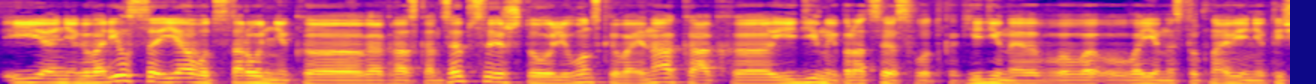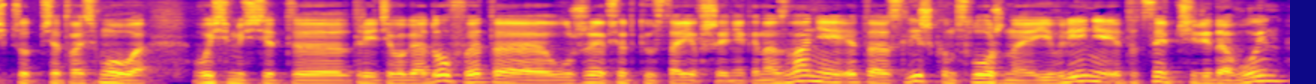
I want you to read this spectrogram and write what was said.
И я не оговорился, я вот сторонник э, как раз концепции, что Ливонская война как э, единый процесс, вот как единое военное столкновение 1558-83 годов, это уже все таки устаревшее некое название, это слишком сложное явление, это цепь череда войн,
